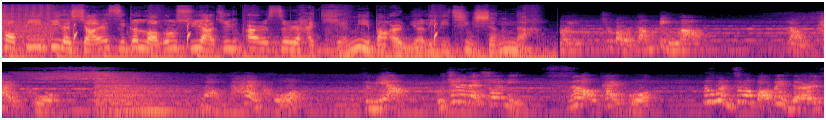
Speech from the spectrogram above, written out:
泡 BB 的小 S 跟老公徐亚军，二十四日还甜蜜帮二女儿丽丽庆生呢。就把我当病猫，老太婆，老太婆，怎么样？我就是在说你，死老太婆。如果你这么宝贝你的儿子，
